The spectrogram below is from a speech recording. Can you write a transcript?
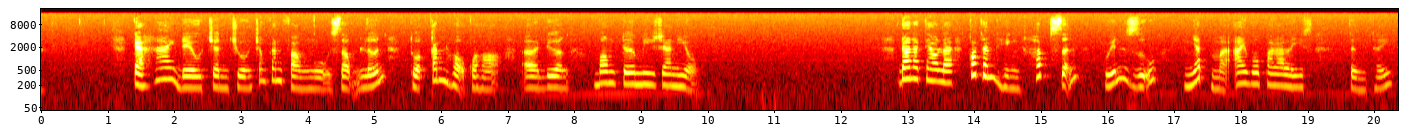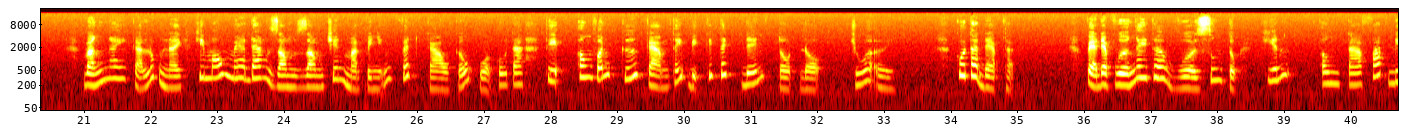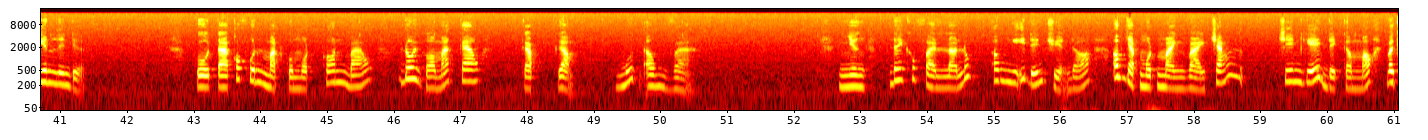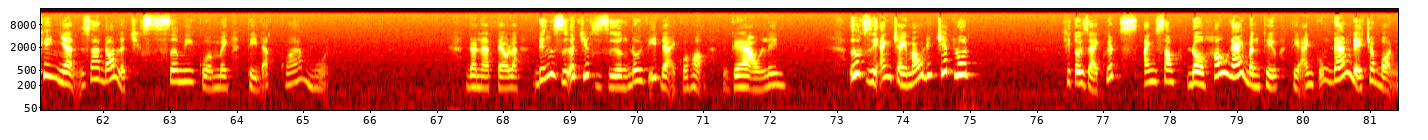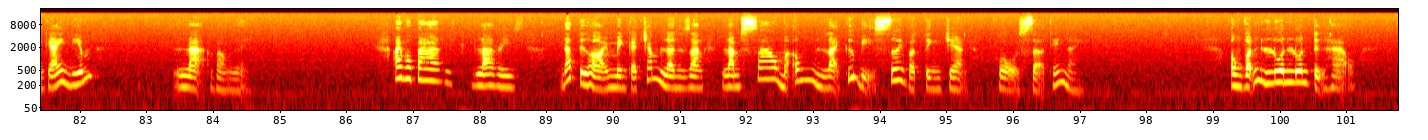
Cả hai đều trần chuồng trong căn phòng ngủ rộng lớn thuộc căn hộ của họ ở đường Montemiranio. Donatella có thân hình hấp dẫn, quyến rũ nhất mà Ivo Paralis từng thấy. Và ngay cả lúc này, khi máu me đang dòng dòng trên mặt vì những vết cào cấu của cô ta, thì ông vẫn cứ cảm thấy bị kích thích đến tột độ. Chúa ơi! Cô ta đẹp thật. Vẻ đẹp vừa ngây thơ vừa sung tục khiến ông ta phát điên lên được. Cô ta có khuôn mặt của một con báo, đôi gò má cao, cặp gặm, mút ông và nhưng đây không phải là lúc ông nghĩ đến chuyện đó. Ông nhặt một mảnh vải trắng trên ghế để cầm máu và khi nhận ra đó là chiếc sơ mi của mình thì đã quá muộn. Donatella đứng giữa chiếc giường đôi vĩ đại của họ, gào lên. Ước gì anh chảy máu đến chết luôn. Khi tôi giải quyết anh xong, đồ hấu gái bẩn thỉu thì anh cũng đáng để cho bọn gái điếm lạ vào người. Ivopalaris đã tự hỏi mình cả trăm lần rằng làm sao mà ông lại cứ bị rơi vào tình trạng khổ sở thế này. Ông vẫn luôn luôn tự hào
